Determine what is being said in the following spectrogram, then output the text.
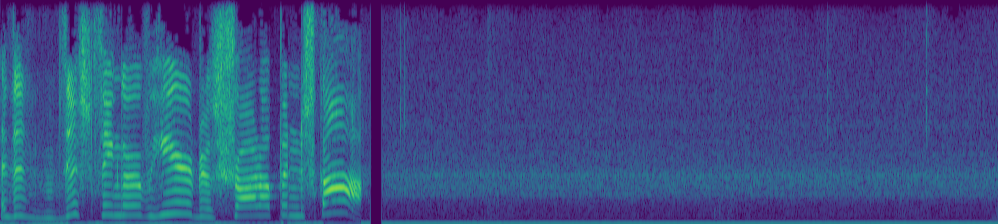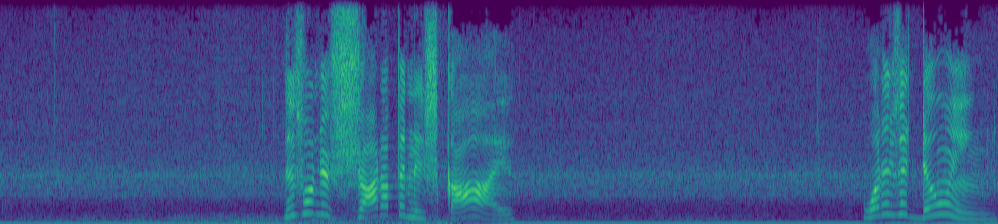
And then this thing over here just shot up in the sky. This one just shot up in the sky. What is it doing?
